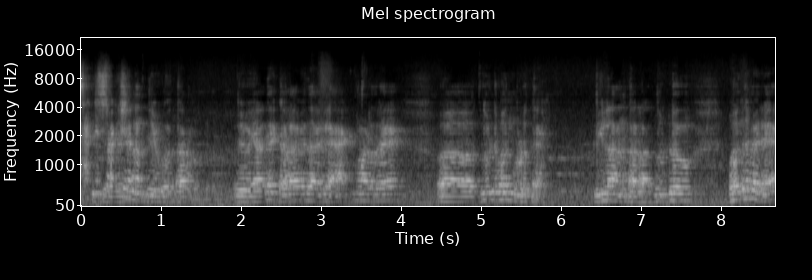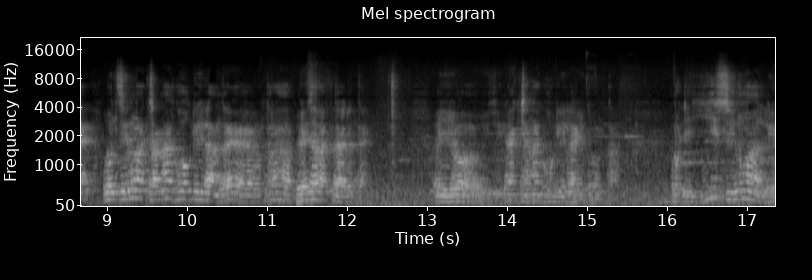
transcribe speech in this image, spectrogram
ಸ್ಯಾಟಿಸ್ಫ್ಯಾಕ್ಷನ್ ಅಂತೀವಿ ಗೊತ್ತಾ? ನೀವು ಯಾವುದೇ ಕಲಾವಿದ ಆಗಲಿ ಆ್ಯಕ್ಟ್ ಮಾಡಿದ್ರೆ ದುಡ್ಡು ಬಂದ್ಬಿಡುತ್ತೆ. ಇಲ್ಲ ಅಂತಲ್ಲ, ದುಡ್ಡು ಬಂದ ಮೇಲೆ ಒಂದು ಸಿನಿಮಾ ಚೆನ್ನಾಗಿ ಹೋಗ್ಲಿಲ್ಲ ಅಂದ್ರೆ ಒಂಥರ ಬೇಜಾರಾಗ್ತಾ ಇರುತ್ತೆ. ಅಯ್ಯೋ ಯಾಕೆ ಚೆನ್ನಾಗಿ ಹೋಗ್ಲಿಲ್ಲ ಇದು ಅಂತ. ಬಟ್ ಈ ಸಿನಿಮಾ ಅಲ್ಲಿ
